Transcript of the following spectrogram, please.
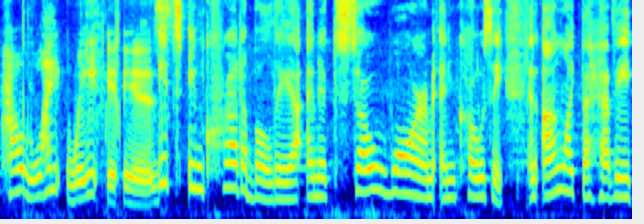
how lightweight it is. It's incredible, Leah, and it's so warm and cozy. And unlike the heavy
